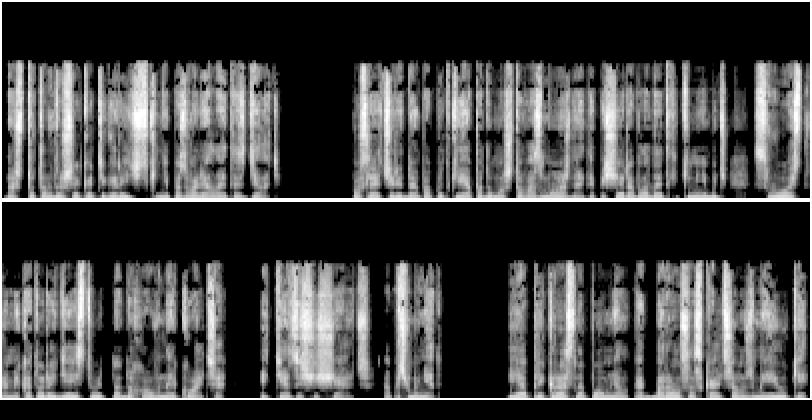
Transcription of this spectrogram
но что-то в душе категорически не позволяло это сделать. После очередной попытки я подумал, что, возможно, эта пещера обладает какими-нибудь свойствами, которые действуют на духовные кольца, и те защищаются. А почему нет? Я прекрасно помнил, как боролся с кольцом змеюки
